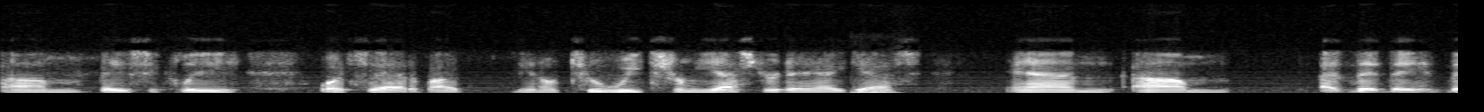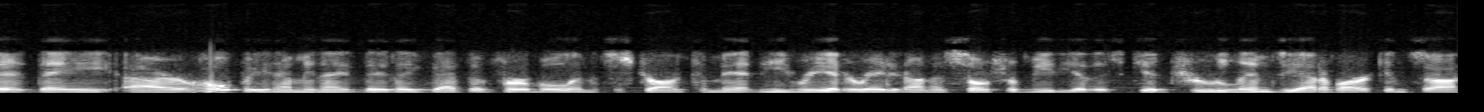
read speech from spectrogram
Um, basically, what's that? About you know two weeks from yesterday, I guess. And um, they they they, they are hoping. I mean, they, they got the verbal, and it's a strong commit. And he reiterated on his social media, this kid Drew Lindsay out of Arkansas,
